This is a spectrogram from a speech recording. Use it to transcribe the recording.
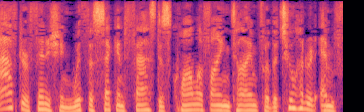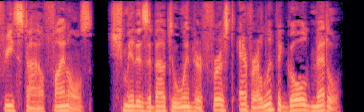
after finishing with the second fastest qualifying time for the 200m freestyle finals, Schmitt is about to win her first ever Olympic gold medal.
